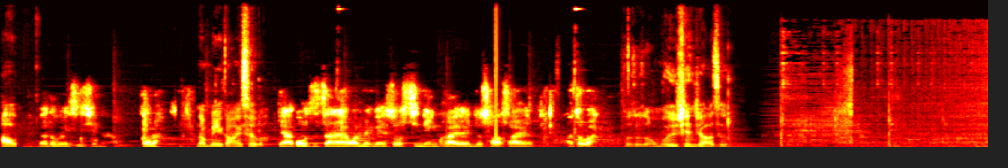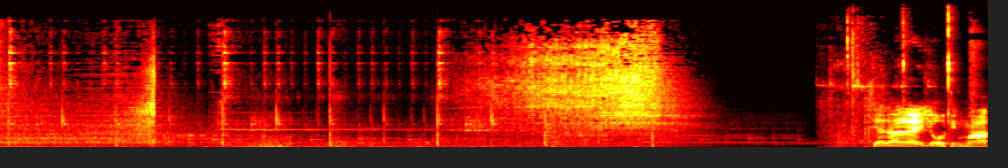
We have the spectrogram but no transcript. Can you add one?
好，那都没事情了，走了。那我们也赶快撤吧。等下豹子站在外面跟你说新年快乐，你就超晒了。快走吧。走走走，我们回去先脚踏车。现在在游艇吗？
